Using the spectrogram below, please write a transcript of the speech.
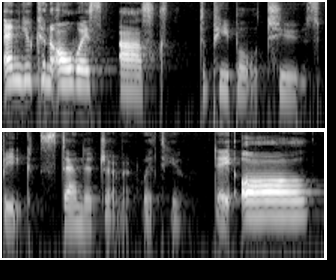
And you can always ask the people to speak standard German with you. They all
